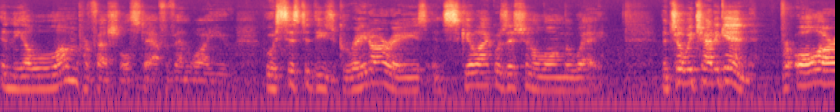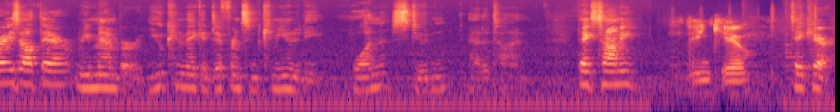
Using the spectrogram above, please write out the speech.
and the alum professional staff of NYU who assisted these great RAs in skill acquisition along the way. Until we chat again, for all RAs out there, remember you can make a difference in community one student at a time. Thanks, Tommy. Thank you. Take care.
